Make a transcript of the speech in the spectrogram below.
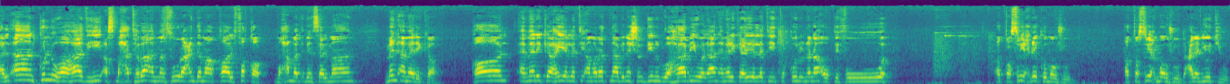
الآن كلها هذه أصبحت هباء منثورة عندما قال فقط محمد بن سلمان من أمريكا. قال أمريكا هي التي أمرتنا بنشر الدين الوهابي والآن أمريكا هي التي تقول لنا أوقفوه. التصريح لكم موجود. التصريح موجود على اليوتيوب.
